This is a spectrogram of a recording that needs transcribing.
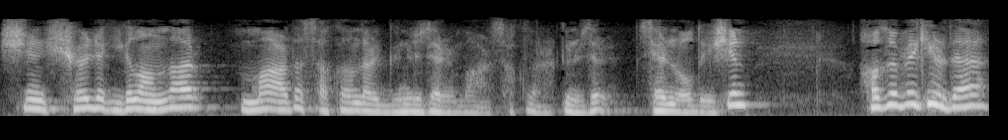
Şimdi şöyle yılanlar mağarada saklanırlar gündüzleri mağarada saklanırlar gündüzleri serin olduğu için. Hazreti Bekir de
